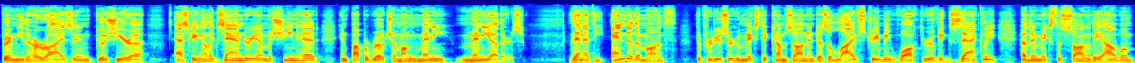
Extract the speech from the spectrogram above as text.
Bring Me the Horizon, Gojira, Asking Alexandria, Machine Head, and Papa Roach, among many, many others. Then at the end of the month, the producer who mixed it comes on and does a live streaming walkthrough of exactly how they mixed the song of the album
